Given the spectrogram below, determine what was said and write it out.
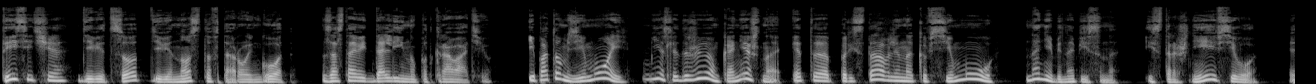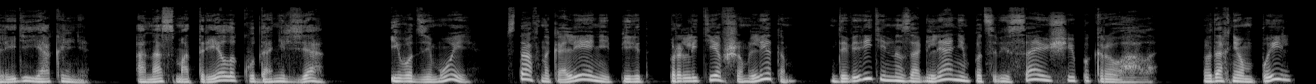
1992 год, заставить долину под кроватью. И потом зимой, если доживем, конечно, это приставлено ко всему, на небе написано. И страшнее всего Лидии Яковлевне. Она смотрела куда нельзя. И вот зимой, став на колени перед пролетевшим летом, доверительно заглянем под свисающее покрывало, вдохнем пыль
